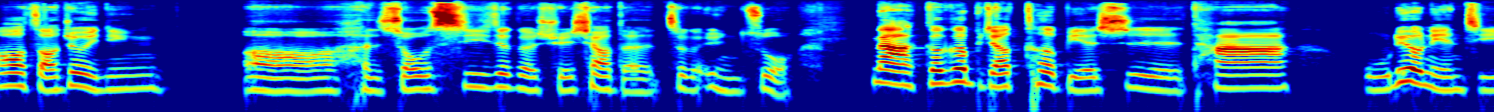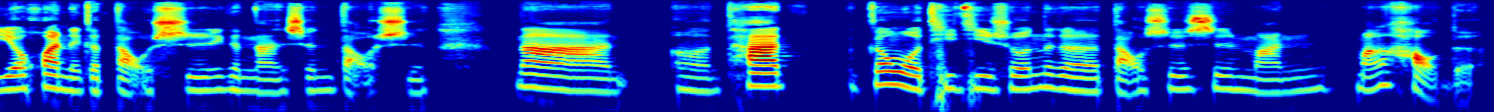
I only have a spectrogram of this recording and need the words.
哦，早就已经呃很熟悉这个学校的这个运作。那哥哥比较特别，是他五六年级又换了一个导师，一个男生导师。那呃，他跟我提及说，那个导师是蛮蛮好的，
